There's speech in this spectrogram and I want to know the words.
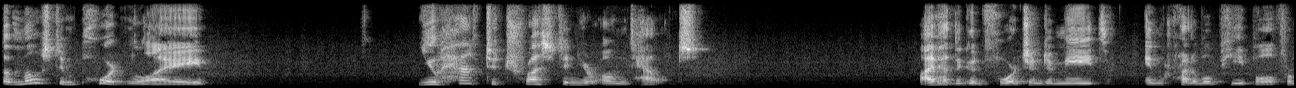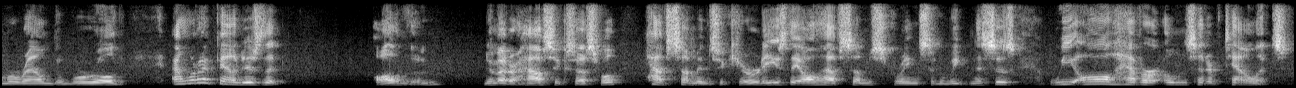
But most importantly, you have to trust in your own talents. I've had the good fortune to meet incredible people from around the world, and what I found is that all of them, no matter how successful, have some insecurities. They all have some strengths and weaknesses. We all have our own set of talents.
